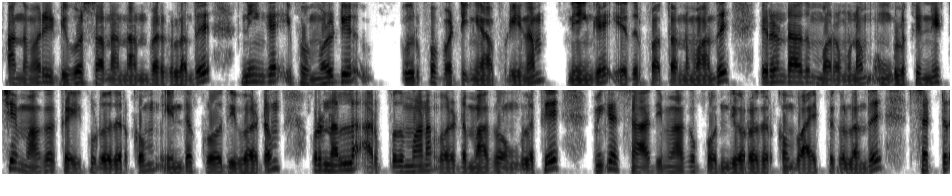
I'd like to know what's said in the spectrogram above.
அந்த மாதிரி டிவோர்ஸ் ஆன நண்பர்கள் வந்து நீங்கள் இப்போ மறுபடியும் விருப்பப்பட்டீங்க அப்படின்னா நீங்க எதிர்பார்த்தோன்னா வந்து இரண்டாவது மறுமணம் உங்களுக்கு நிச்சயமாக கை கொடுவதற்கும் இந்த குரோதி வருடம் ஒரு நல்ல அற்புதமான வருடமாக உங்களுக்கு மிக சாதியமாக பொருந்தி வருவதற்கும் வாய்ப்புகள் வந்து சற்று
